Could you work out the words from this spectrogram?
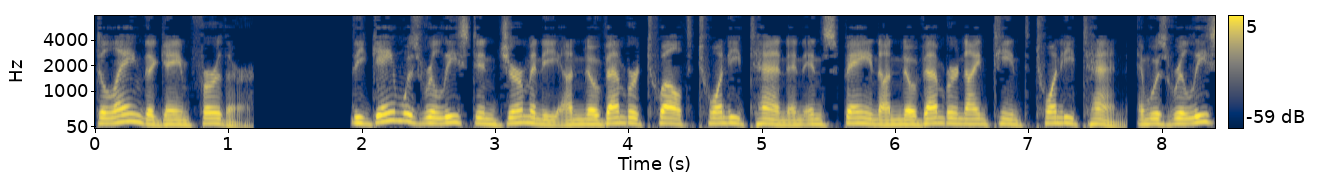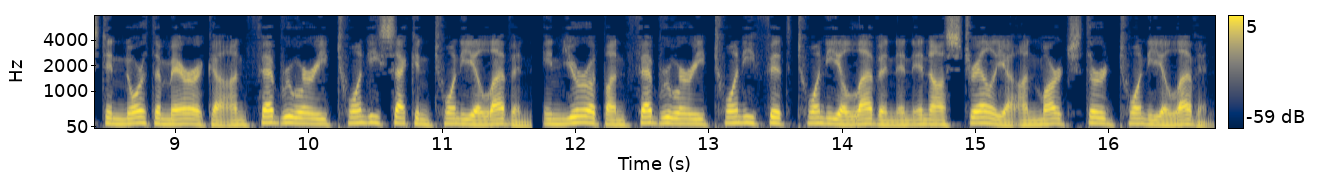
delaying the game further. The game was released in Germany on November 12, 2010 and in Spain on November 19, 2010, and was released in North America on February 22, 2011, in Europe on February 25, 2011 and in Australia on March 3, 2011.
